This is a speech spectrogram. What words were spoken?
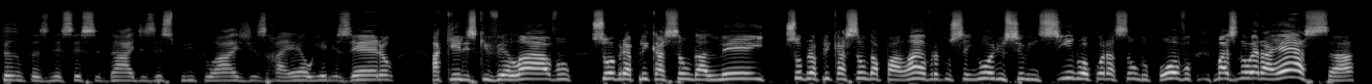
tantas necessidades espirituais de Israel, e eles eram aqueles que velavam sobre a aplicação da lei, sobre a aplicação da palavra do Senhor e o seu ensino ao coração do povo, mas não era essa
